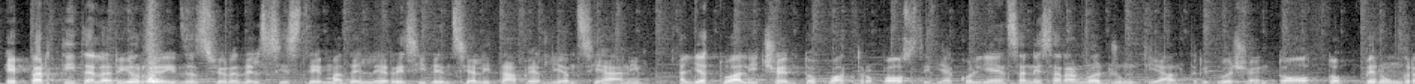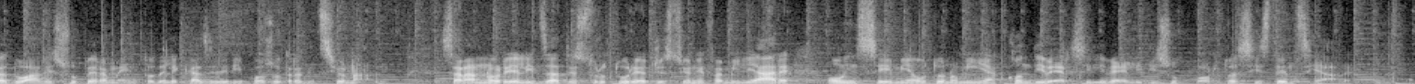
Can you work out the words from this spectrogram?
È partita la riorganizzazione del sistema delle residenzialità per gli anziani. Agli attuali 104 posti di accoglienza ne saranno aggiunti altri 208 per un graduale superamento delle case di riposo tradizionali. Saranno realizzate strutture a gestione familiare o in semi-autonomia con diversi livelli di supporto assistenziale.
